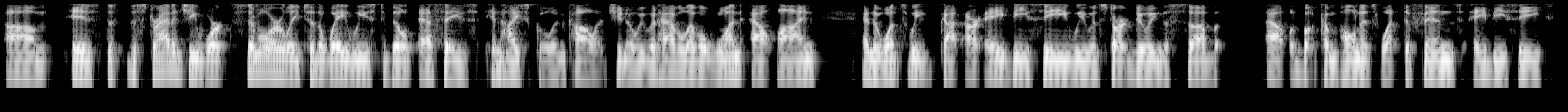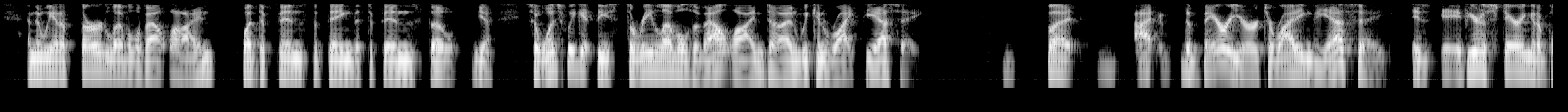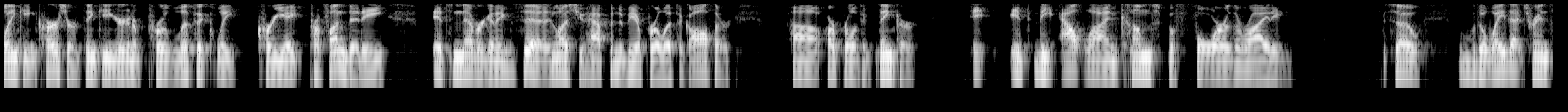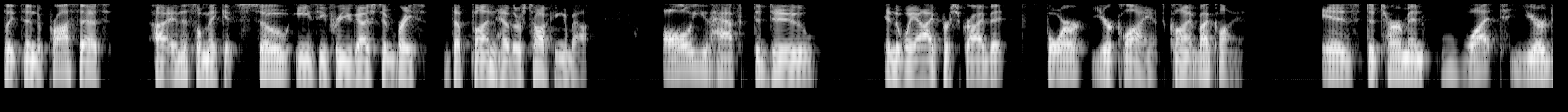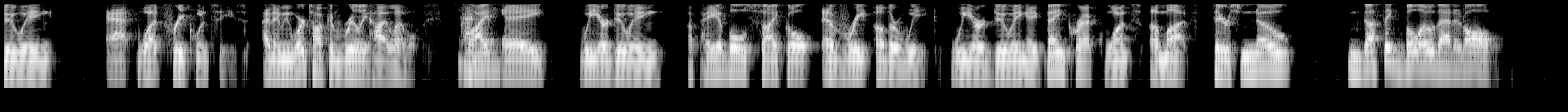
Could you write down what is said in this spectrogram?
um, is the, the strategy works similarly to the way we used to build essays in high school and college. You know, we would have level one outline and then once we got our ABC, we would start doing the sub out uh, components, what defends ABC. And then we had a third level of outline, what defends the thing that defends the, you know. So once we get these three levels of outline done, we can write the essay. But I, the barrier to writing the essay is if you're just staring at a blinking cursor thinking you're going to prolifically create profundity, it's never going to exist unless you happen to be a prolific author uh, or prolific thinker. It, it, the outline comes before the writing. So the way that translates into process, uh, and this will make it so easy for you guys to embrace the fun Heather's talking about. All you have to do, in the way I prescribe it for your clients, client by client, is determine what you're doing at what frequencies. And I mean, we're talking really high level. Exactly. Client A, we are doing a payables cycle every other week. We are doing a bank rec once a month. There's no nothing below that at all.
